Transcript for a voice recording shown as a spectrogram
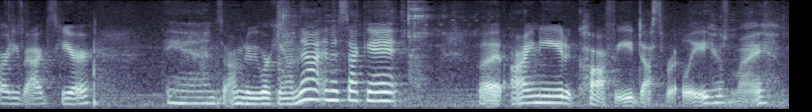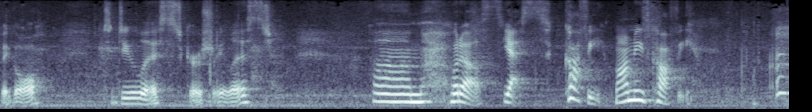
party bags here. And so I'm gonna be working on that in a second. But I need coffee desperately. Here's my big ol' to-do list, grocery list. Um, what else? Yes, coffee. Mom needs coffee.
